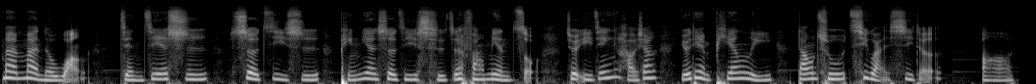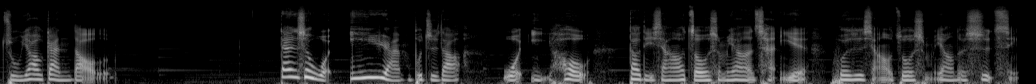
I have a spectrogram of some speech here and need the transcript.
慢慢的往剪接师、设计师、平面设计师 这方面走，就已经好像有点偏离当初气管系的啊主要干道了。但是我依然不知道我以后到底想要走什么样的产业，或者是想要做什么样的事情。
